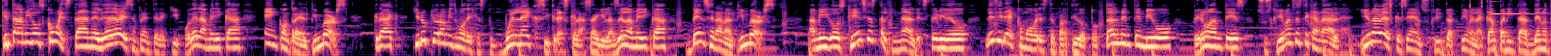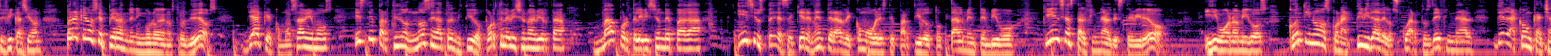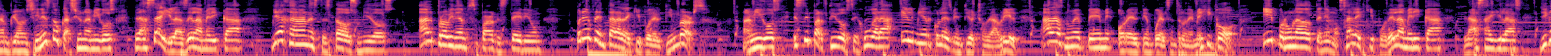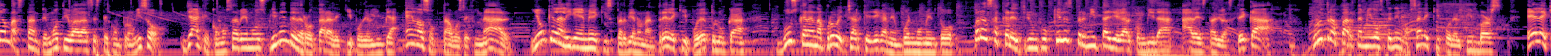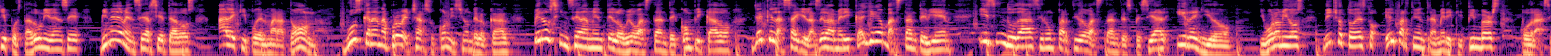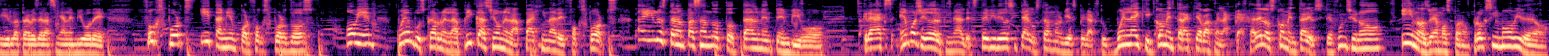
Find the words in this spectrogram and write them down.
¿Qué tal amigos? ¿Cómo están? El día de hoy se enfrenta el equipo del América en contra del Timbers. Crack, quiero que ahora mismo dejes tu buen like si crees que las Águilas del América vencerán al Timbers. Amigos, quédense hasta el final de este video, les diré cómo ver este partido totalmente en vivo, pero antes, suscríbanse a este canal y una vez que se hayan suscrito activen la campanita de notificación para no se pierdan de ninguno de nuestros videos, ya que como sabemos, este partido no será transmitido por televisión abierta, va por televisión de paga y si ustedes se quieren enterar de cómo ver este partido totalmente en vivo, quédense hasta el final de este video. Y bueno amigos, continuamos con actividad de los cuartos de final de la Conca Champions y en esta ocasión amigos, las Águilas del América viajarán hasta Estados Unidos al Providence Park Stadium para enfrentar al equipo del Timbers. Amigos, este partido se jugará el miércoles 28 de abril a las 9 pm hora del tiempo del centro de México. Y por un lado tenemos al equipo del América, las Águilas llegan bastante motivadas a este compromiso, ya que como sabemos vienen de derrotar al equipo de Olimpia en los octavos de final. Y aunque en la Liga MX perdieron ante el equipo de Toluca, buscarán aprovechar que llegan en buen momento para sacar el triunfo que les permita llegar con vida al Estadio Azteca. Por otra parte amigos tenemos al equipo del Timbers, el equipo estadounidense viene de vencer 7 a 2 al equipo del Maratón. Buscarán aprovechar su condición de local, pero sinceramente lo veo bastante complicado ya que las Águilas del América llegan bastante bien y sin duda será un partido bastante especial y reñido. Y bueno amigos, dicho todo esto, el partido entre América y Timbers podrá seguirlo a través de la señal en vivo de Fox Sports y también por Fox Sports 2. O bien pueden buscarlo en la aplicación en la página de Fox Sports. Ahí lo estarán pasando totalmente en vivo. Cracks, hemos llegado al final de este video. Si te ha gustado no olvides pegar tu buen like y comentar aquí abajo en la caja de los comentarios si te funcionó. Y nos vemos para un próximo video.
